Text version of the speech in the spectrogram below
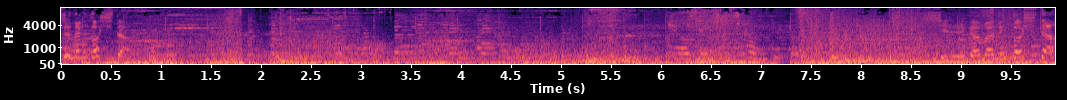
보여주는 것이다. 격의 차이를 실감하는 것이다.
